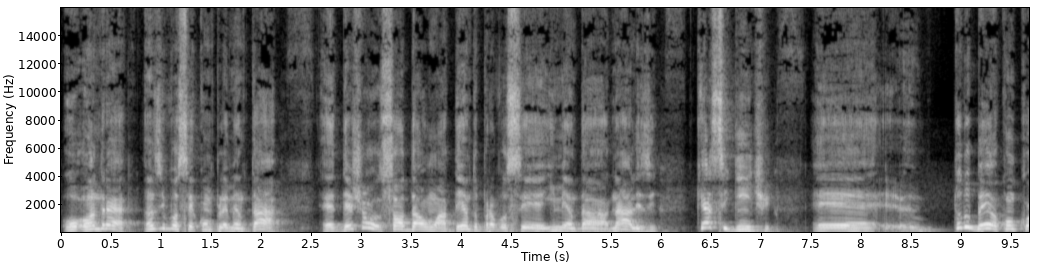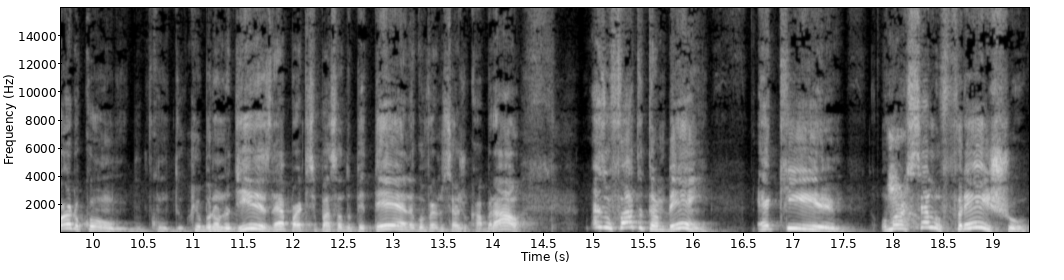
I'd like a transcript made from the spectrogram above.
Ô, André, antes de você complementar, é, deixa eu só dar um adendo para você emendar a análise, que é a seguinte: é, tudo bem, eu concordo com, com o que o Bruno diz, né? A participação do PT no governo Sérgio Cabral, mas o fato também é que o Marcelo Freixo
